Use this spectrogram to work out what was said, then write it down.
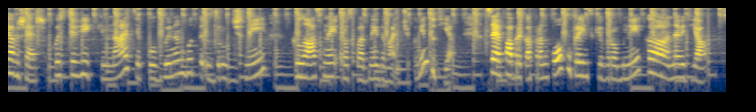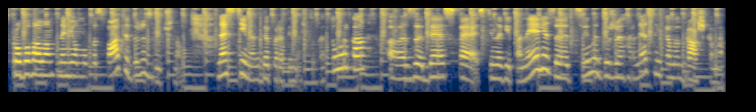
А вже ж в гостьовій кімнаті повинен бути зручний, класний розкладний диванчик. Він тут є. Це фабрика Франков, український виробник. Навіть я спробувала на ньому поспати. Дуже зручно. На стінах декоративна штукатурка з ДСП стінові панелі з цими дуже гарнесенькими брашками.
